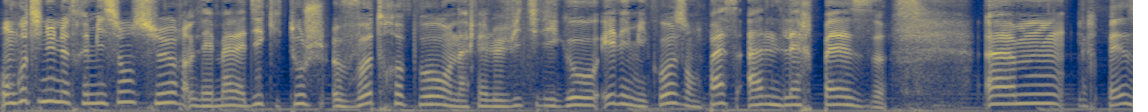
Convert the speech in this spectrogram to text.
On continue notre émission sur les maladies qui touchent votre peau. On a fait le vitiligo et les mycoses. On passe à l'herpès. Euh, L'herpès.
